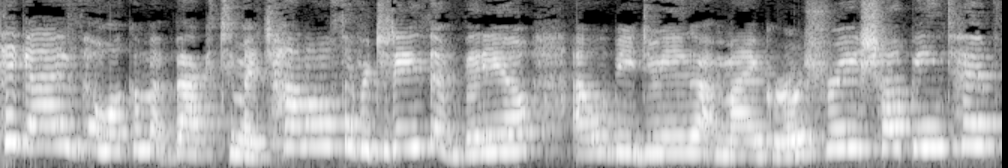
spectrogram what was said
Hey guys, welcome back to my channel. So for today's video, I will be doing my grocery shopping tips.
